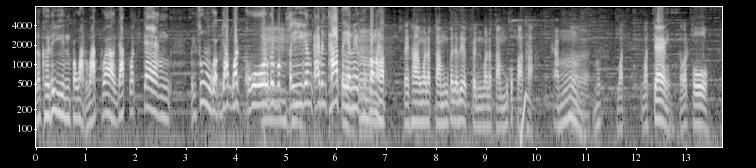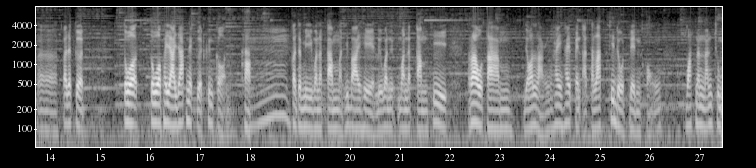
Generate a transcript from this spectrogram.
แล้วเคยได้ยินประวัติวัดว่ายักษ์วัดแจ้ง ไปสู้กับยักษ์วัดโพแล้วก็แบบตีกันกลายเป็นท่าเตียนเนี่ยเออถูกต้องไหมครับในทางวรรณกรรมก็จะเรียกเป็นวรรณกรรมมุกปาฐะ ครับ อืมเออวัดวัดแจ้งกับวัดโพเอ่อก็จะเกิดตัวตัวพญายักษ์เนี่ยเกิดขึ้นก่อน ครับอืมก็จะมีวรรณกรรมอธิบายเหตุ หรือวรรณวรรณกรรมที่เล่าตาม ย้อนหลังให้ให้เป็นอัตลักษณ์ที่โดดเด่นของวัดนั้นๆ ชุม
